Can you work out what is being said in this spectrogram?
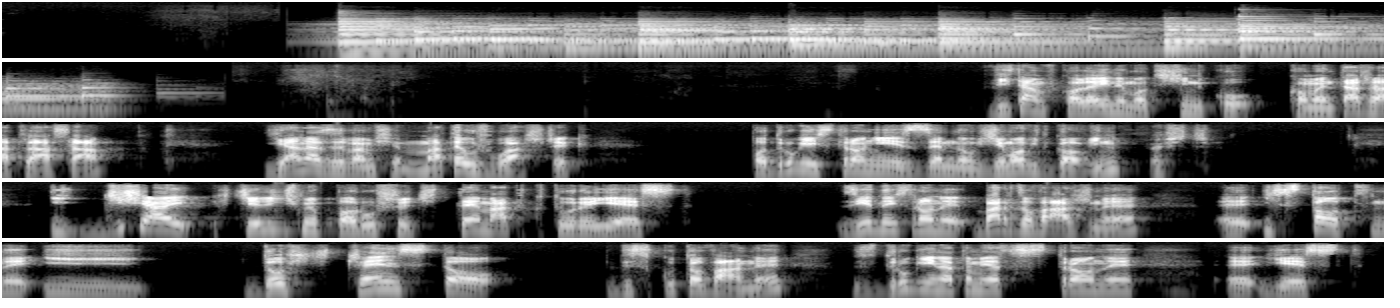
Witam w kolejnym odcinku Komentarza Atlasa. Ja nazywam się Mateusz Błaszczyk. Po drugiej stronie jest ze mną Ziemowit Gowin. Cześć. I dzisiaj chcieliśmy poruszyć temat, który jest z jednej strony bardzo ważny, e, istotny i dość często dyskutowany, z drugiej natomiast strony e, jest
